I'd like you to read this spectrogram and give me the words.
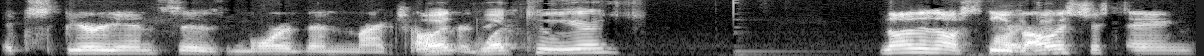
experiences more than my childhood. What? Two years? No, no, no, Steve. I was just saying.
